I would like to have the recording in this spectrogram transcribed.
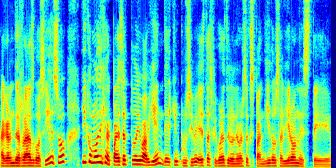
a grandes rasgos y eso, y como dije, al parecer todo iba bien, de hecho, inclusive estas figuras del universo expandido salieron este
